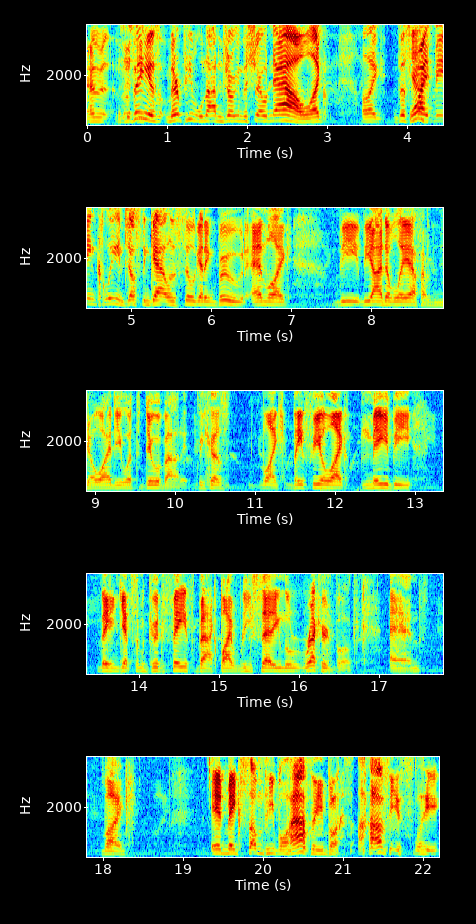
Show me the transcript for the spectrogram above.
And the, the thing is, there are people not enjoying the show now. Like, like despite Yeah. being clean, Justin Gatlin's still getting booed, and like the the IAAF have no idea what to do about it because like they feel like maybe they can get some good faith back by resetting the record book, and like it makes some people happy, but obviously.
